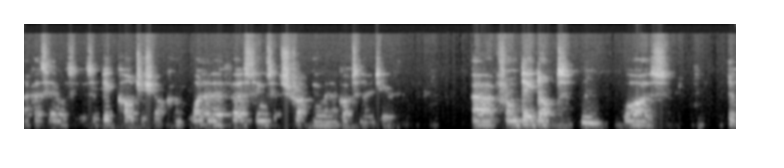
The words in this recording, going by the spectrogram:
like I said, it was, it was a big culture shock. And one of the first things that struck me when I got to Nigeria uh, from day dot Mm. was the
